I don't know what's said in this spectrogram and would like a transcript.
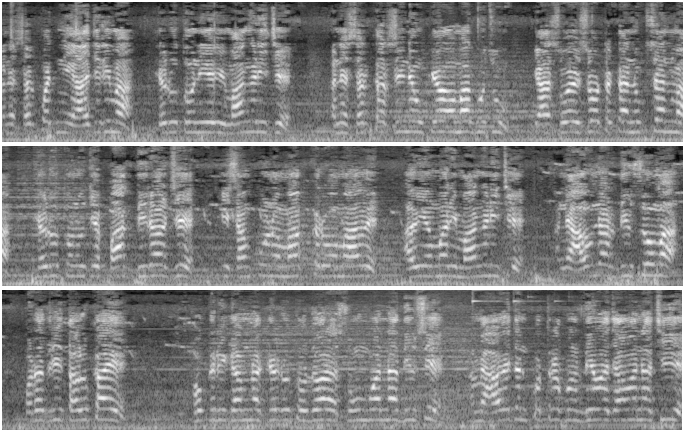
અને સરપંચની હાજરીમાં ખેડૂતોની એવી માંગણી છે. અને સરકારશ્રીને હું કહેવા માંગુ છું કે આ સોએ સો ટકા નુકસાનમાં ખેડૂતોનું જે પાક ધિરાણ છે એ સંપૂર્ણ માફ કરવામાં આવે, આવી અમારી માંગણી છે. અને આવનાર દિવસોમાં પડદરી તાલુકાએ ખોખરી ગામના ખેડૂતો દ્વારા સોમવારના દિવસે અમે આવેદનપત્ર પણ દેવા જવાના છીએ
